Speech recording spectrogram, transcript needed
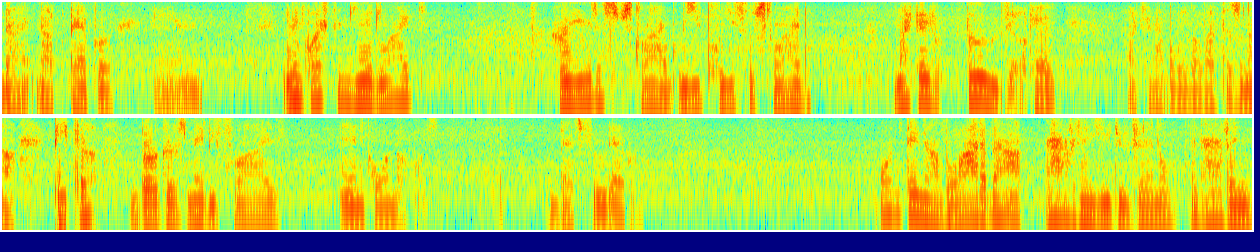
Diet Dr. Pepper, and any questions you would like for you to subscribe. Will you please subscribe? My favorite foods, okay. I cannot believe I left this one out. Pizza, burgers, maybe fries, and corn dogs. Best food ever. One thing I've lied about having a YouTube channel and having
